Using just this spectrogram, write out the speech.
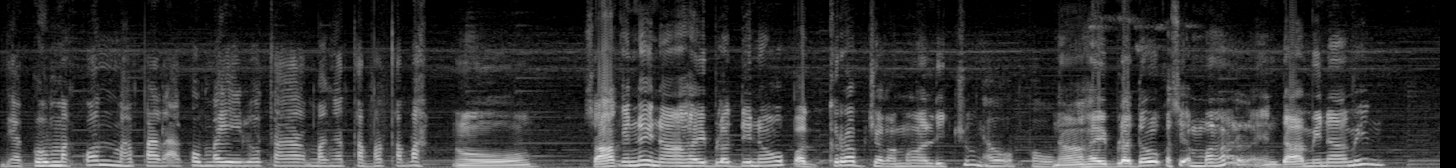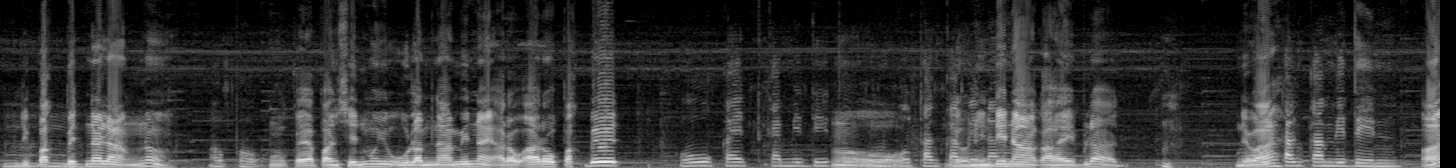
Di ako makon, ma- para ako mahilo sa mga taba-taba. Oo. Sa akin na na-high blood din ako pag crab tsaka mga lechon. Opo. Na-high blood ako kasi ang mahal. Ang dami namin. Di pakbet na lang, no? Opo. O, kaya pansin mo yung ulam namin na araw-araw pakbet. Oo, kahit kami dito, Oo. umuutang Yun, kami hindi ng... nakaka-high blood. Di ba? Umuutang kami din. Ha?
